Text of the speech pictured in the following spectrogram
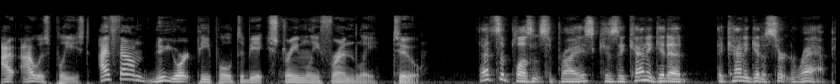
I, I was pleased. I found New York people to be extremely friendly too. That's a pleasant surprise because they kind of get a they kind of get a certain rap.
